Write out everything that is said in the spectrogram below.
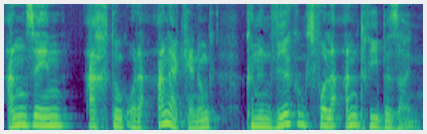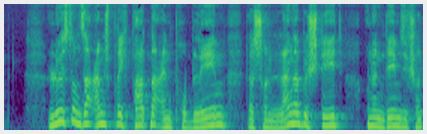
Ansehen, Achtung oder Anerkennung können wirkungsvolle Antriebe sein. Löst unser Ansprechpartner ein Problem, das schon lange besteht und an dem sich schon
